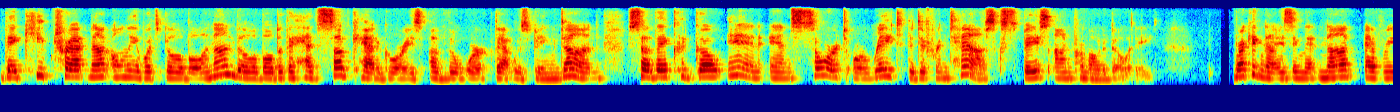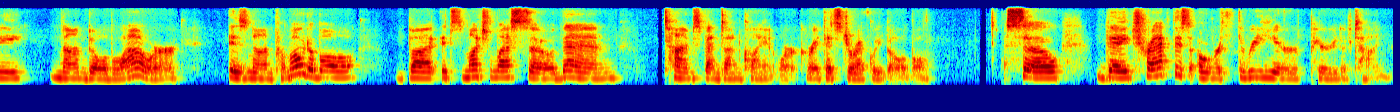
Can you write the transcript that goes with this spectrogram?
they keep track not only of what's billable and non billable, but they had subcategories of the work that was being done. So they could go in and sort or rate the different tasks based on promotability, recognizing that not every non billable hour is non promotable, but it's much less so than time spent on client work, right? That's directly billable. So they track this over three year period of time.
